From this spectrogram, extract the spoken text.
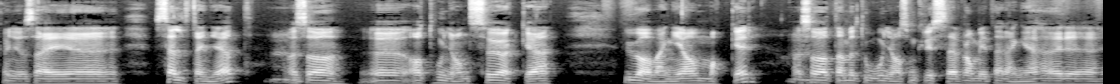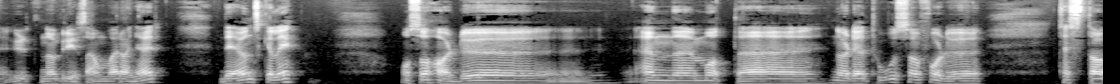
kan du si selvstendighet. selvstendighet. Altså eh, at hundene søker uavhengig av makker. Altså at de er to hunder som krysser fram i terrenget her eh, uten å bry seg om hverandre. Det er ønskelig. Og så har du en eh, måte Når det er to, så får du testa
